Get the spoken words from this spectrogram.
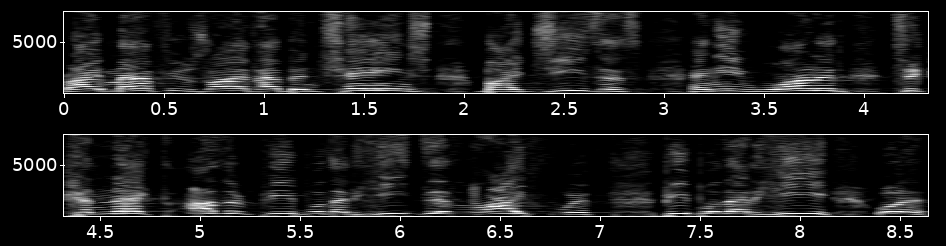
right? Matthew's life had been changed by Jesus, and he wanted to connect other people that he did life with, people that he would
